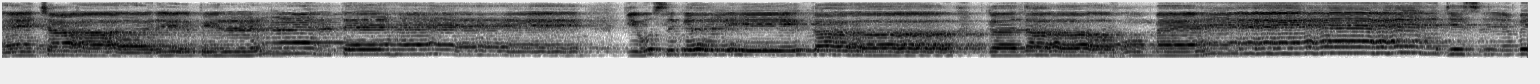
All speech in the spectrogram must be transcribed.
ہیں چار پھرتے ہیں، کہ اس گلی کا گدا جس میں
